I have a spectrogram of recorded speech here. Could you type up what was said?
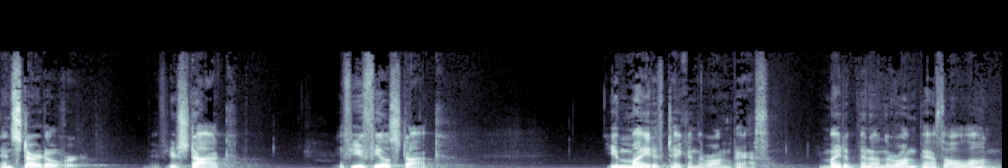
and start over. If you're stuck, if you feel stuck, you might have taken the wrong path. You might have been on the wrong path all along.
